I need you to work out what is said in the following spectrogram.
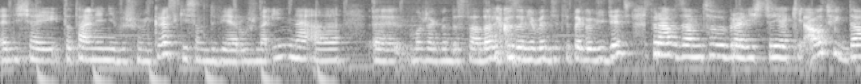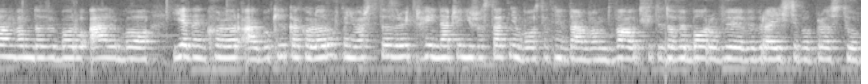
E, Dzisiaj totalnie nie wyszły mi kreski, są dwie różne inne, ale e, może jak będę stała daleko, to nie będziecie tego widzieć. Sprawdzam, co wybraliście, jaki outfit. Dałam wam do wyboru albo jeden kolor, albo kilka kolorów, ponieważ chcę to zrobić trochę inaczej niż ostatnio, bo ostatnio dałam wam dwa outfity do wyboru, wy wybraliście po prostu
